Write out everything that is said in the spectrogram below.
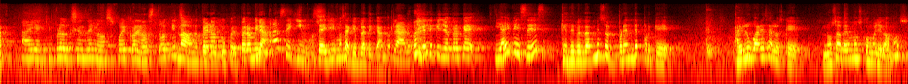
Ay, aquí producción se nos fue con los toques. No, no te preocupes, pero mira, Mientras seguimos. Seguimos aquí platicando. Claro. Fíjate que yo creo que, y hay veces que de verdad me sorprende porque hay lugares a los que no sabemos cómo llegamos.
